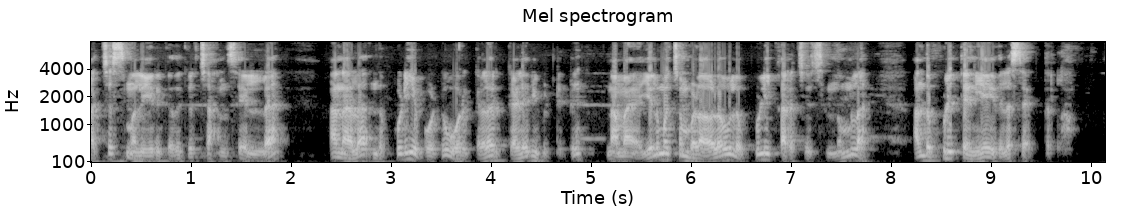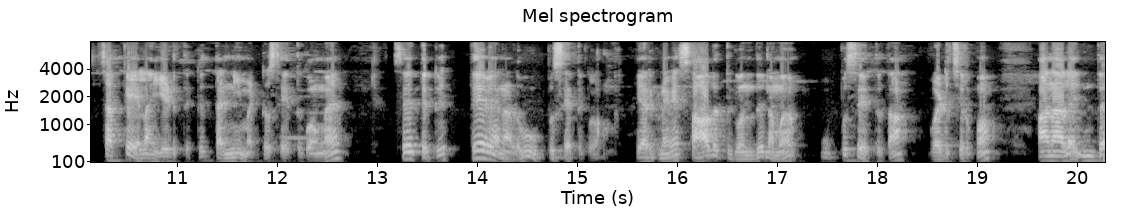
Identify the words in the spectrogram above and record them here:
பச்சை ஸ்மெல் இருக்கிறதுக்கு சான்ஸே இல்லை. அதனால் அந்த புளியை போட்டு ஒரு கிளர் கிளறி விட்டுட்டு நம்ம எலுமிச்சம்பழ அளவில் புளி கரைச்சி வச்சுருந்தோம்ல அந்த புளி தண்ணியை இதில் சேர்த்துடலாம். சக்கையெல்லாம் எடுத்துட்டு தண்ணி மட்டும் சேர்த்துக்கோங்க. சேர்த்துட்டு தேவையான அளவு உப்பு சேர்த்துக்கலாம். ஏற்கனவே சாதத்துக்கு வந்து நம்ம உப்பு சேர்த்து தான் வடிச்சிருக்கோம். அதனால் இந்த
